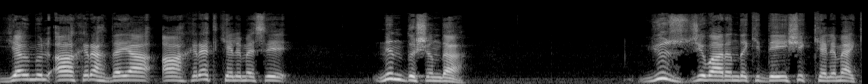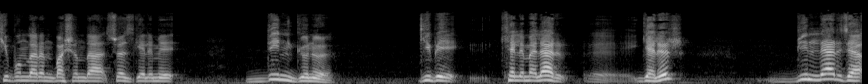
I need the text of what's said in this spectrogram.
Yevmül ahireh veya ahiret kelimesinin dışında yüz civarındaki değişik kelime ki bunların başında söz gelimi din günü gibi kelimeler e, gelir. Binlerce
